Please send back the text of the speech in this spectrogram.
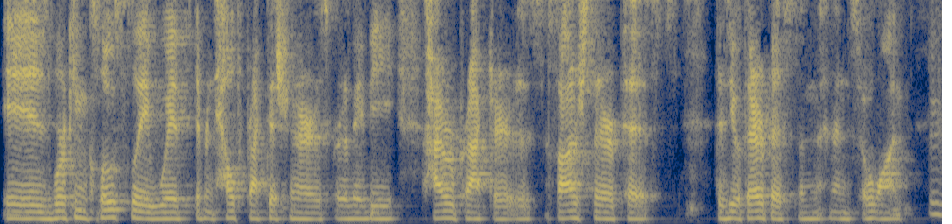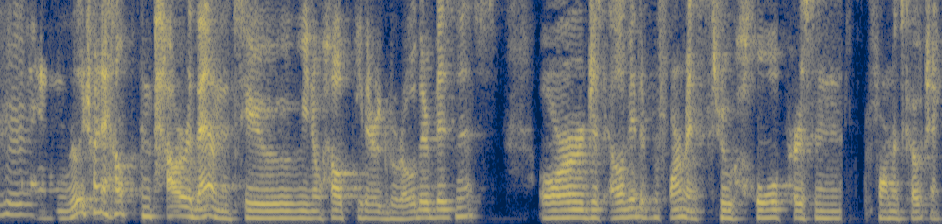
Is working closely with different health practitioners, whether they be chiropractors, massage therapists, physiotherapists, and, and so on. Mm-hmm. And really trying to help empower them to, you know, help either grow their business or just elevate their performance through whole person performance coaching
